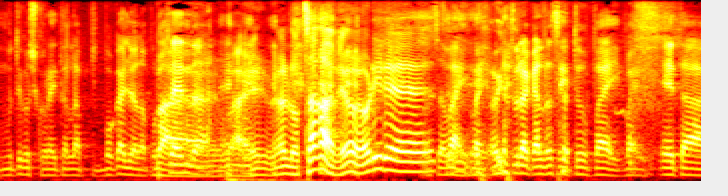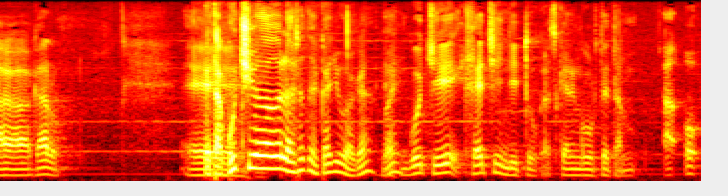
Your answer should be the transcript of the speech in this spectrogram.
mutiko eskoraita la, bokailo lapurtzen da. Bai, bai, lotzaga, eh, hori ere... Bai, bai, oiturak aldazeitu, bai, bai. Eta, karo. Eh, Eta gutxio daudela esate, kaiuak, eh? Bai. Gutxi jetxin dituk azkenen urtetan. A- o-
